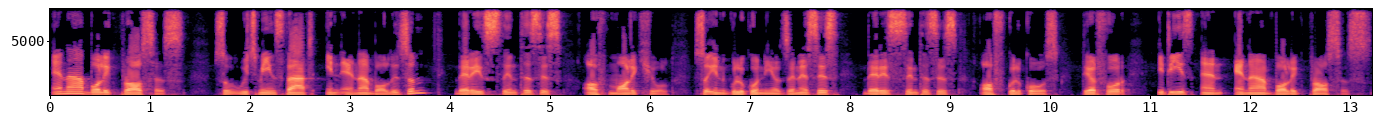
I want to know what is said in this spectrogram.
anabolic process. So which means that in anabolism, there is synthesis of molecule. So in gluconeogenesis, there is synthesis of glucose. Therefore, it is an anabolic process.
